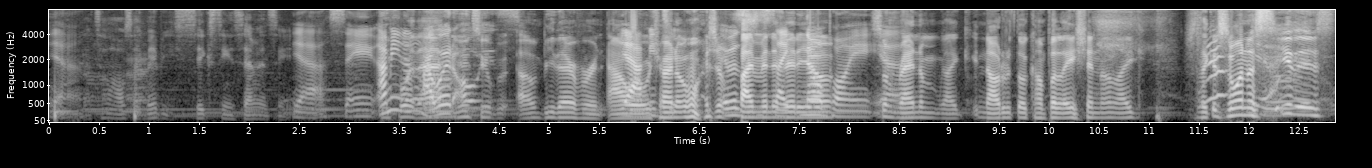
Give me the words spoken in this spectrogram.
yeah, until I was like maybe 16, 17. yeah, same. I mean, Before I, that, I would YouTube, always- I would be there for an hour me trying too. to watch a was 5-minute like, video. No point. Some yeah. random like Naruto compilation. I'm like, just like I just want to see Yeah. this.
